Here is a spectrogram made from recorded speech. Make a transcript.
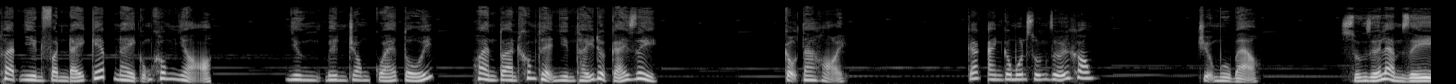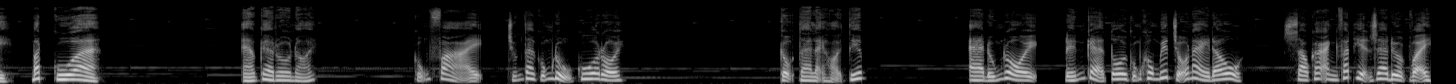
thoạt nhìn phần đáy kép này cũng không nhỏ, nhưng bên trong quá tối, hoàn toàn không thể nhìn thấy được cái gì. Cậu ta hỏi, các anh có muốn xuống dưới không? Triệu mù bảo, xuống dưới làm gì? Bắt cua à? Áo caro nói, cũng phải, chúng ta cũng đủ cua rồi. Cậu ta lại hỏi tiếp, à đúng rồi, đến cả tôi cũng không biết chỗ này đâu. Sao các anh phát hiện ra được vậy?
